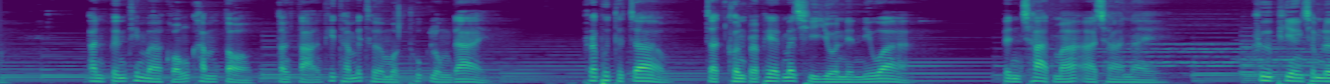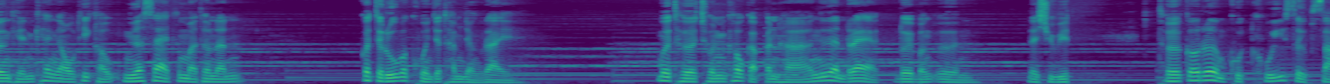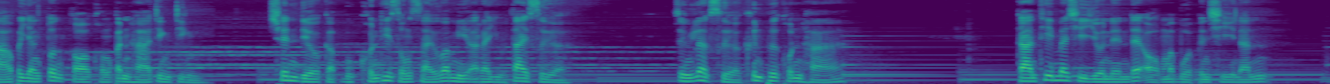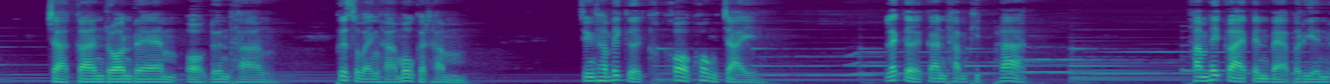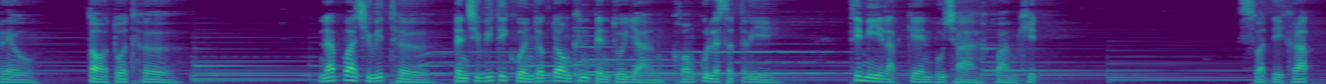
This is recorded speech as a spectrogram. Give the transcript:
อันเป็นที่มาของคำตอบต่างๆ ที่ทำให้เธอหมดทุกข์ลงได้ พระพุทธเจ้าจัดคนประเภทแม่ชีโยเนนนี้ว่า เป็นชาติม้าอาชาใน คือเพียงชำเลืองเห็นแค่เงาที่เขาเงื้อแทรกขึ้นมาเท่านั้น ก็จะรู้ว่าควรจะทำอย่างไร เมื่อเธอชนเข้ากับปัญหาเงื่อนแรกโดยบังเอิญ ในชีวิต เธอก็เริ่มขุดคุยสืบสาวไปยังต้นตอของปัญหาจริง ๆ เช่นเดียวกับบุคคลที่สงสัยว่ามีอะไรอยู่ใต้เสือ่อ จึงเลือกเสือขึ้นเพื่อค้นหา การที่แม่ชีโยเนนได้ออกมาบวชเป็นชีนั้น จากการรอนแรมออกเดินทาง เพื่อแสวงหาโมกธรรม จึงทำให้เกิดข้อข้องใจ และเกิดการทำผิดพลาดทำให้กลายเป็นแบบเรียนเร็ว ต่อตัวเธอ นับว่าชีวิตเธอเป็นชีวิตที่ควรยกย่องขึ้นเป็นตัวอย่างของกุลสตรี ที่มีหลักเกณฑ์บูชาความคิด สวัสดีครับ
